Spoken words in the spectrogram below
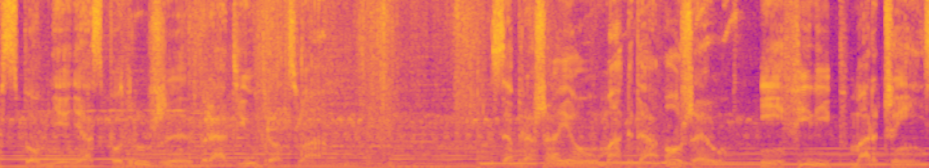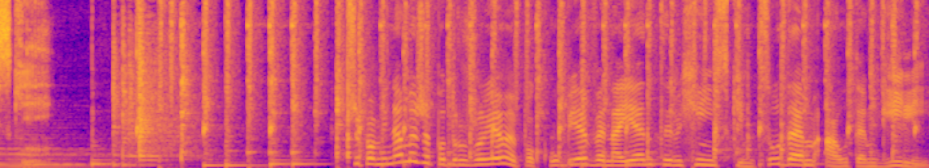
Wspomnienia z podróży w Radiu Wrocław. Zapraszają Magda Orzeł i Filip Marczyński. Przypominamy, że podróżujemy po Kubie wynajętym chińskim cudem autem Gili.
